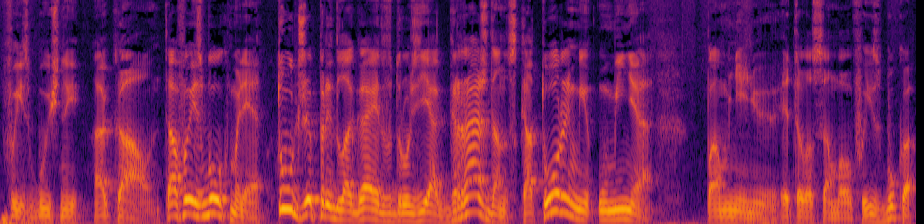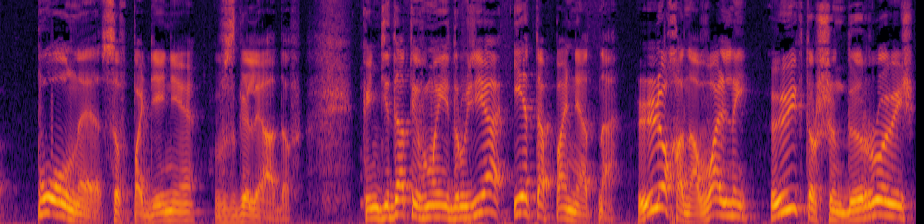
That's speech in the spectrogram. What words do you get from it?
фейсбучный аккаунт. А Facebook мне тут же предлагает в друзья граждан, с которыми у меня, по мнению этого самого Фейсбука, полное совпадение взглядов. Кандидаты в мои друзья – это понятно. Леха Навальный, Виктор Шендерович,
